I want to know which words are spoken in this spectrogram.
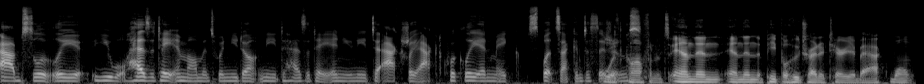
absolutely you will hesitate in moments when you don't need to hesitate and you need to actually act quickly and make split second decisions. with confidence and then and then the people who try to tear you back won't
